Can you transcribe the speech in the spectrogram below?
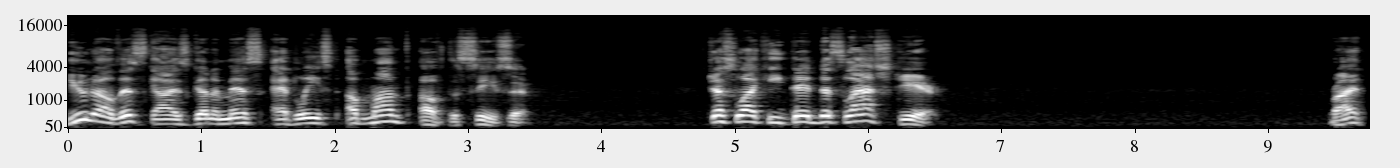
You know this guy's going to miss at least a month of the season. Just like he did this last year. Right?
